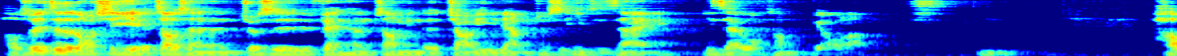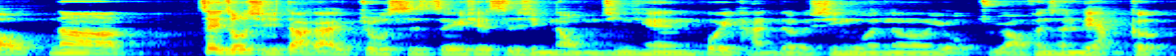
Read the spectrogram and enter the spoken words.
好，所以这个东西也造成就是 Phantom 上面的交易量就是一直在一直在往上飙啦。嗯，好，那这周其实大概就是这一些事情。那我们今天会谈的新闻呢，有主要分成两个。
